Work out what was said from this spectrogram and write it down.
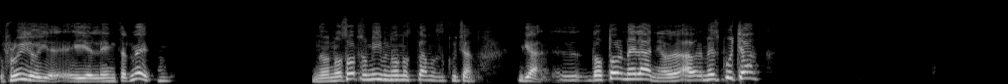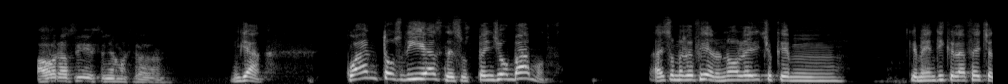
fluido y, y, el internet. No, nosotros mismos no nos estamos escuchando. Ya, doctor Melanio, ¿me escucha? Ahora sí, señor magistrado. Ya. ¿Cuántos días de suspensión vamos? A eso me refiero. No le he dicho que, mm, que me indique la fecha.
